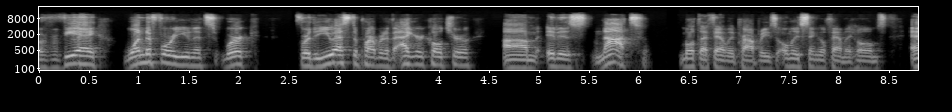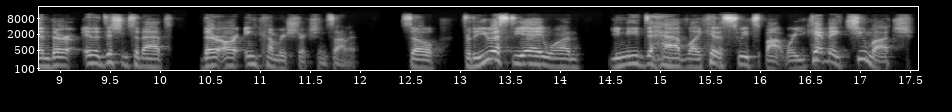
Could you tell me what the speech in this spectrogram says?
But for VA, one to four units work. For the U.S. Department of Agriculture, um, it is not multifamily properties, only single family homes. And there, in addition to that, there are income restrictions on it. So for the USDA one, you need to have like hit a sweet spot where you can't make too much,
